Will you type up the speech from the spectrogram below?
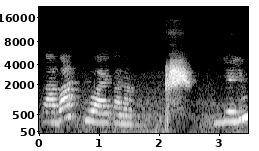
साबात क्यों आया का नाम। लूँ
